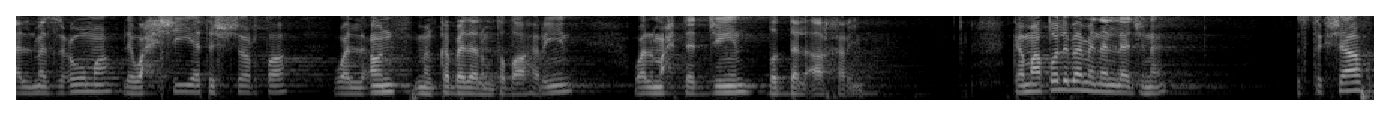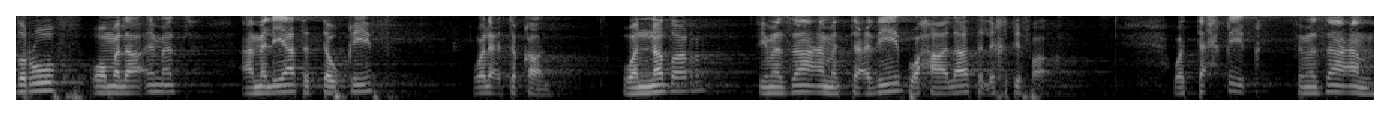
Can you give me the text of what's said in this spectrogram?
المزعومة لوحشية الشرطة والعنف من قبل المتظاهرين والمحتجين ضد الآخرين. كما طلب من اللجنة استكشاف ظروف وملائمة عمليات التوقيف والاعتقال والنظر في مزاعم التعذيب وحالات الاختفاء. والتحقيق في مزاعم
